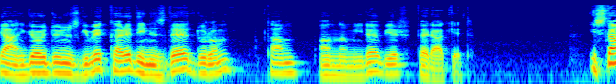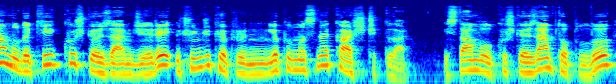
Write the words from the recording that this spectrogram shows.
Yani gördüğünüz gibi Karadeniz'de durum tam anlamıyla bir felaket. İstanbul'daki kuş gözlemcileri 3. köprünün yapılmasına karşı çıktılar. İstanbul Kuş Gözlem Topluluğu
